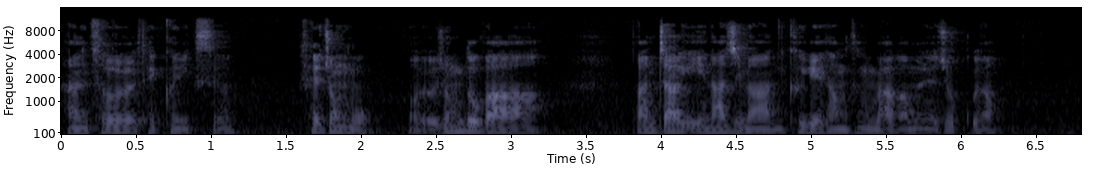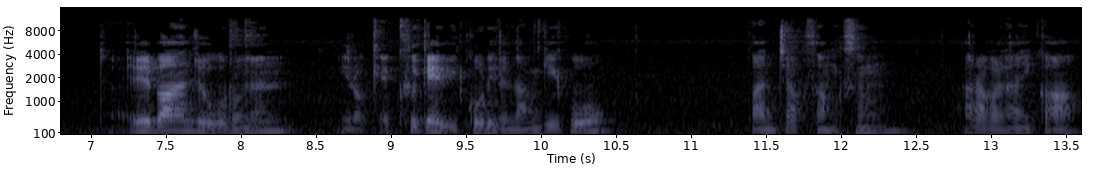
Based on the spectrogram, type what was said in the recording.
한솔테크닉스 세 종목 어, 요 정도가 반짝이긴 하지만 크게 상승 마감을 해줬고요. 자, 일반적으로는 이렇게 크게 윗꼬리를 남기고 반짝 상승 하락을 하니까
